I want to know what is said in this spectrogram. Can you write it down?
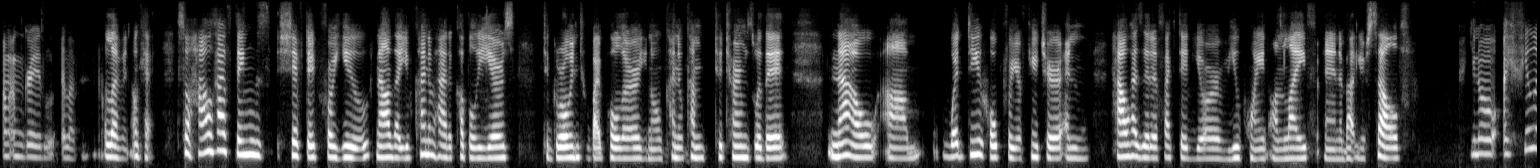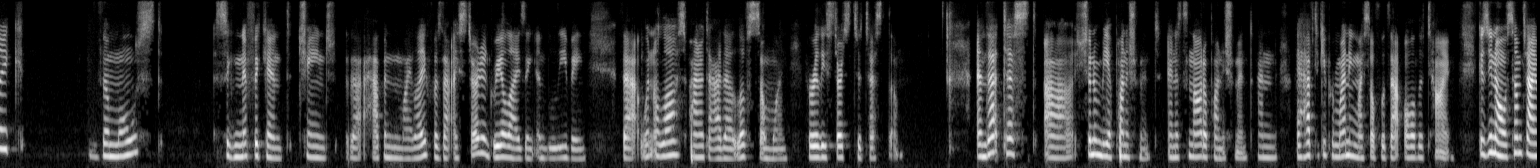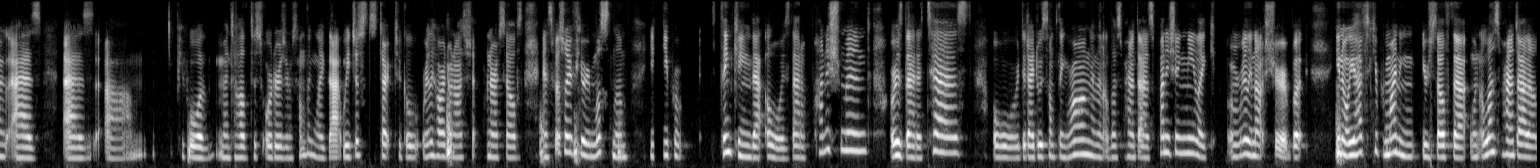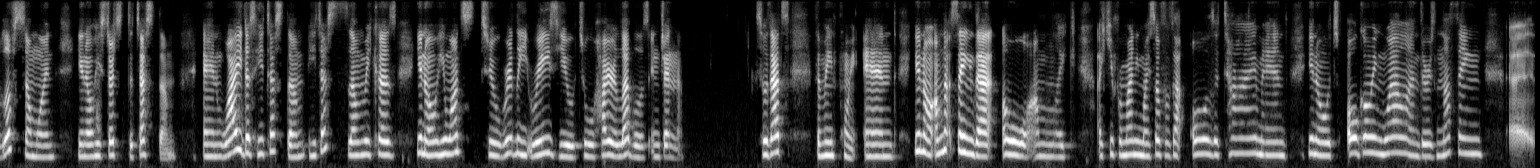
I'm, I'm grade 11 now. 11. Okay. So how have things shifted for you now that you've kind of had a couple of years to grow into bipolar, you know, kind of come to terms with it? Now, um, what do you hope for your future and how has it affected your viewpoint on life and about yourself? You know, I feel like the most significant change that happened in my life was that I started realizing and believing that when Allah subhanahu wa ta'ala loves someone, He really starts to test them. And that test uh, shouldn't be a punishment, and it's not a punishment. And I have to keep reminding myself with that all the time, because you know sometimes as as um, people with mental health disorders or something like that, we just start to go really hard on on ourselves, and especially if you're a Muslim, you keep thinking that, oh, is that a punishment or is that a test or did I do something wrong and then Allah subhanahu wa ta'ala is punishing me? Like, I'm really not sure. But, you know, you have to keep reminding yourself that when Allah subhanahu wa ta'ala loves someone, you know, He starts to test them. And why does He test them? He tests them because, you know, He wants to really raise you to higher levels in Jannah. So that's the main point. And, you know, I'm not saying that, oh, I'm like, I keep reminding myself of that all the time and, you know, it's all going well and there's nothing. Uh,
